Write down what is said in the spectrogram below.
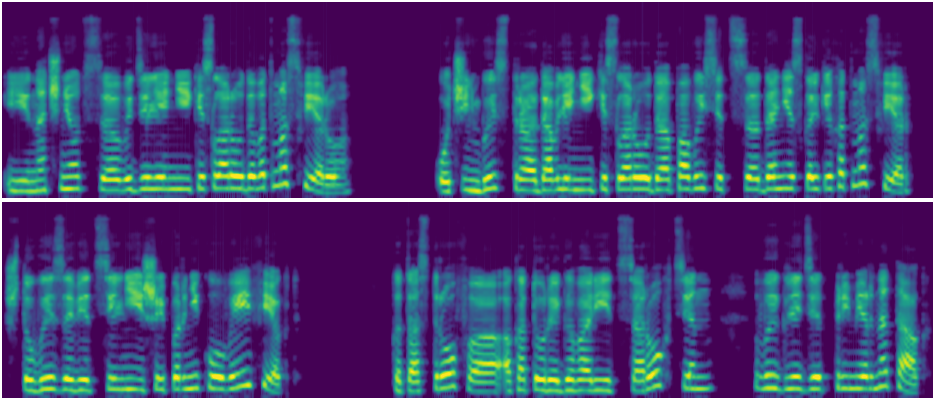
и начнется выделение кислорода в атмосферу. Очень быстро давление кислорода повысится до нескольких атмосфер, что вызовет сильнейший парниковый эффект. Катастрофа, о которой говорит Сорохтин, выглядит примерно так.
